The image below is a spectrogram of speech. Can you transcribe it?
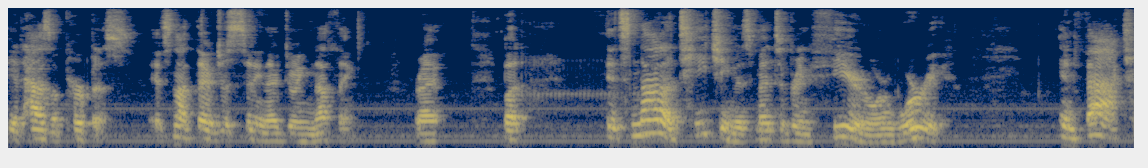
it has a purpose. It's not there just sitting there doing nothing, right? But it's not a teaching that's meant to bring fear or worry. In fact,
